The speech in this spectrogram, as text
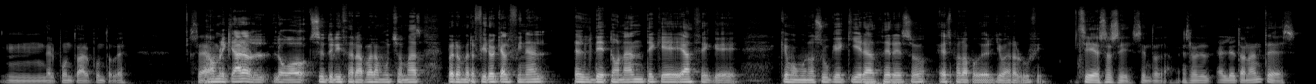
mm, del punto A al punto B. O sea, No, hombre, claro, luego se utilizará para mucho más. Pero me refiero que al final el detonante que hace que, que Momonosuke quiera hacer eso es para poder llevar a Luffy. Sí, eso sí, sin duda. Es el, el detonante es.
